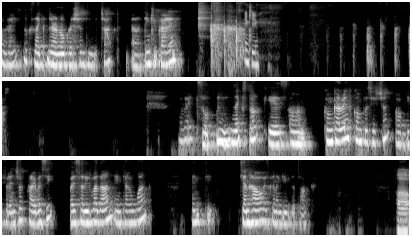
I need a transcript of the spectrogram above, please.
All right, looks like there are no questions in the chat. Uh, thank you, Karen. Thank you. All right, so next talk is on concurrent composition of differential privacy by Salil Vadhan and Tianhao Wang. And Tianhao is gonna give the talk. Uh,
